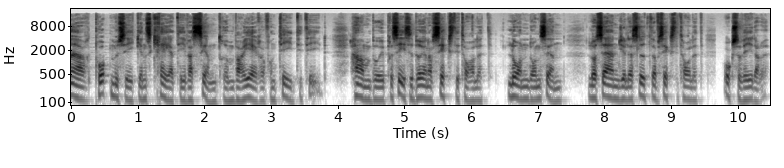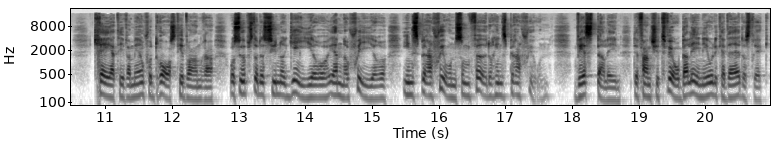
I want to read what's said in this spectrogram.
är popmusikens kreativa centrum varierar från tid till tid. Hamburg precis i början av 60-talet, London sen, Los Angeles slutet av 60-talet och så vidare. Kreativa människor dras till varandra och så uppstår det synergier och energier och inspiration som föder inspiration. Västberlin, det fanns ju två Berlin i olika väderstreck,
